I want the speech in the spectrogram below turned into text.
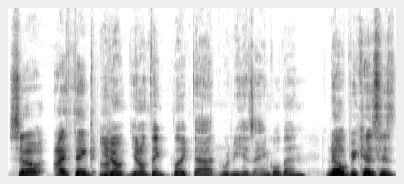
So I think you don't you don't think like that would be his angle then? no, because his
